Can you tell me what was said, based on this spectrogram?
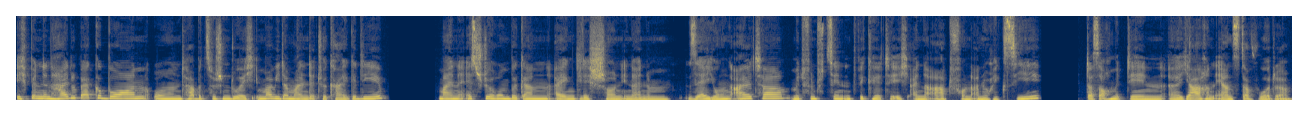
Ich bin in Heidelberg geboren und habe zwischendurch immer wieder mal in der Türkei gelebt. Meine Essstörung begann eigentlich schon in einem sehr jungen Alter. Mit 15 entwickelte ich eine Art von Anorexie, das auch mit den äh, Jahren ernster wurde.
